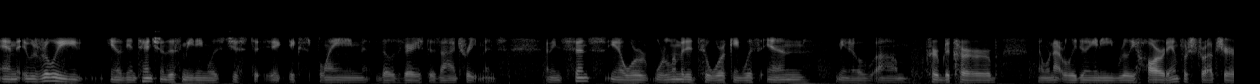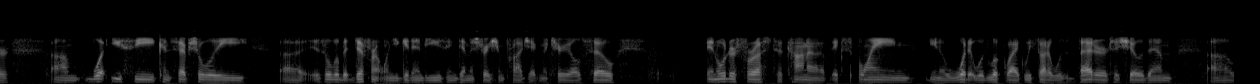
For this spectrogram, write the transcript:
And it was really, you know, the intention of this meeting was just to explain those various design treatments. I mean, since you know we're we're limited to working within, you know, um, curb to curb, and we're not really doing any really hard infrastructure. Um, what you see conceptually uh, is a little bit different when you get into using demonstration project materials. So in order for us to kind of explain, you know, what it would look like, we thought it was better to show them uh,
